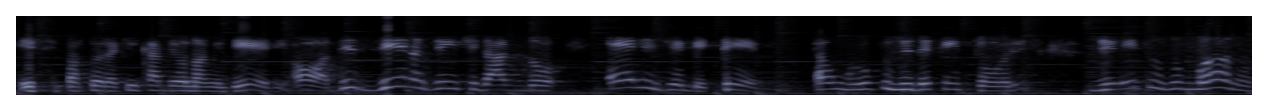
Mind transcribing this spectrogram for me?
Esse pastor aqui, cadê o nome dele? Ó, dezenas de entidades do LGBT é um grupo de defensores de direitos humanos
